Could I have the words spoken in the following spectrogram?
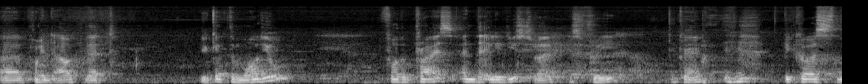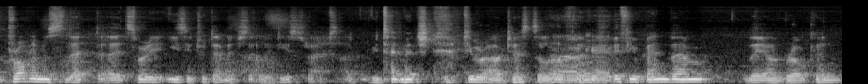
uh, point out that you get the module for the price, and the LED stripe is free okay, because the problem is that uh, it's very easy to damage the LED stripes. Uh, We damaged during our tests a lot of them. Okay. If you bend them, they are broken,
